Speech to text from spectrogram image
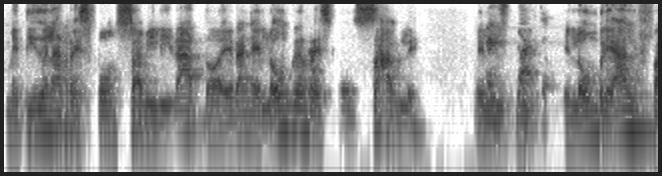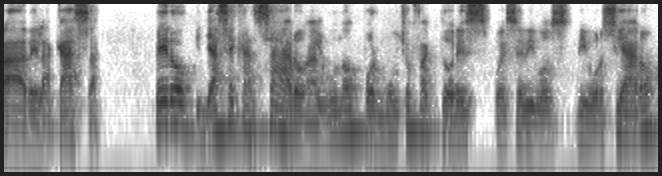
metidos en la responsabilidad, ¿no? Eran el hombre responsable, el, el, hombre alfa de la casa, pero ya se cansaron, algunos por muchos factores, pues se divorciaron.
